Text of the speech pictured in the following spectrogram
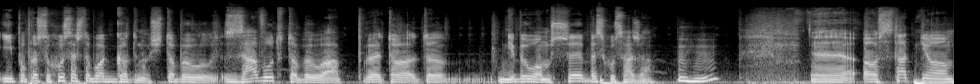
i po prostu husarz to była godność, to był zawód, to była, to, to nie było mszy bez husarza. E, ostatnio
